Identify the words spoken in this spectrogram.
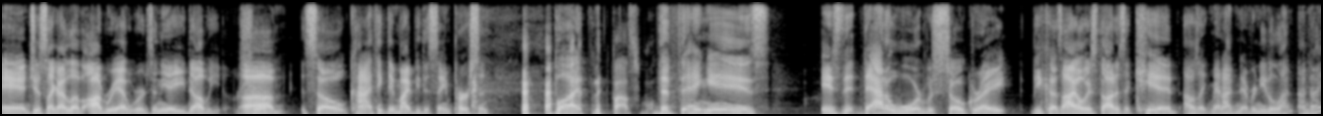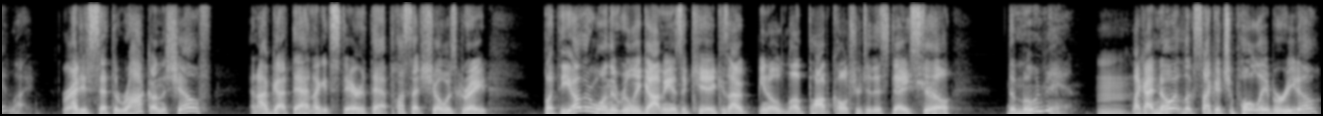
and just like I love Aubrey Edwards in the AEW. Um, so kind of I think they might be the same person. but possible. the thing is, is that that award was so great because I always thought as a kid, I was like, man, I'd never need a, light, a nightlight. I just set the rock on the shelf and I've got that and I could stare at that. Plus that show was great. But the other one that really got me as a kid, because I, you know, love pop culture to this day still, the Moon Man. Mm. Like I know it looks like a Chipotle burrito,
